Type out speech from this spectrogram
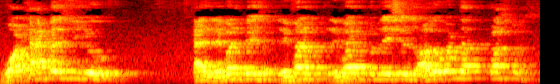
What happens to you has reverberations all over the cosmos.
